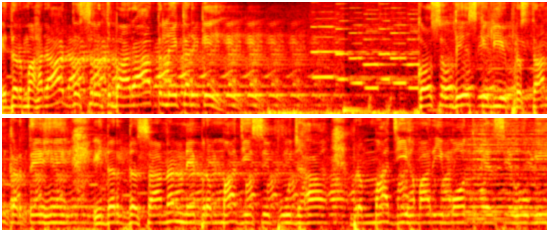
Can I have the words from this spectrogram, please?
इधर महाराज दशरथ बारात लेकर के कौशल देश के लिए प्रस्थान करते हैं। इधर दशानन ने ब्रह्मा जी से पूछा, ब्रह्मा जी, हमारी मौत कैसे होगी?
